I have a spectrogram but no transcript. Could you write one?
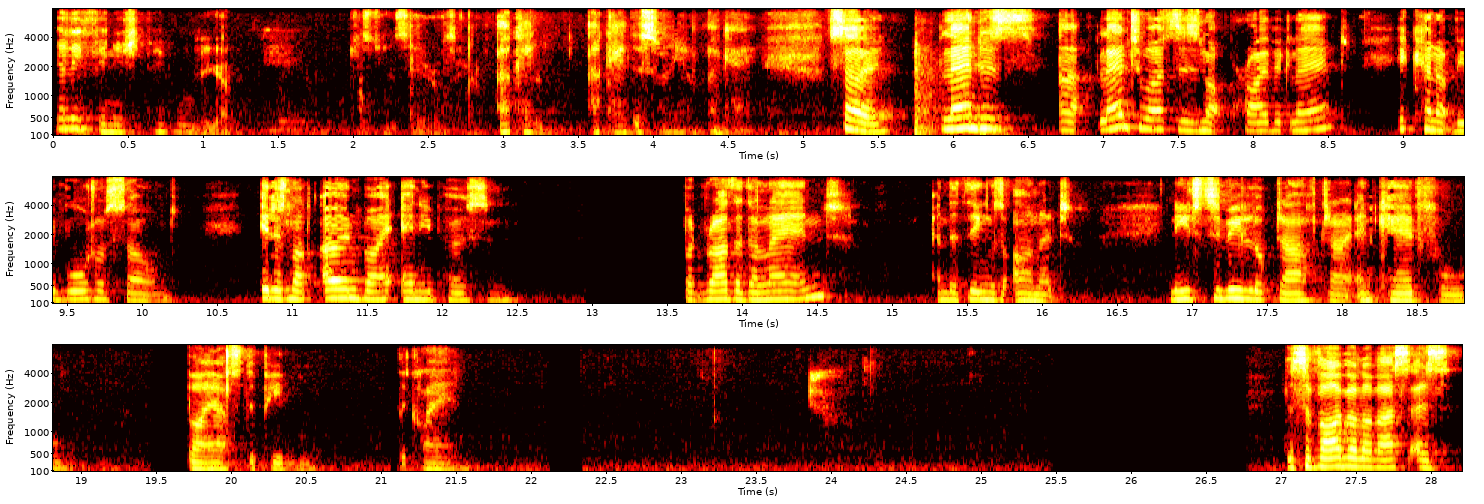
Nearly finished, people. There you go. Zero, zero. Okay, okay, this one here, okay. So, land is, uh, land to us is not private land. It cannot be bought or sold. It is not owned by any person, but rather the land and the things on it needs to be looked after and cared for by us, the people, the clan. The survival of us as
